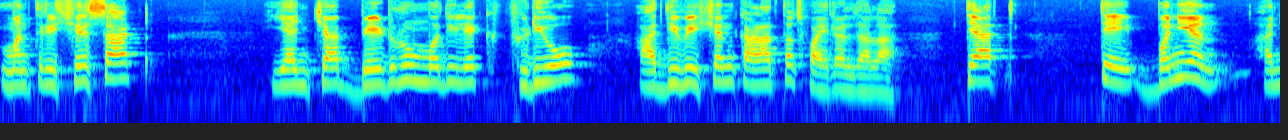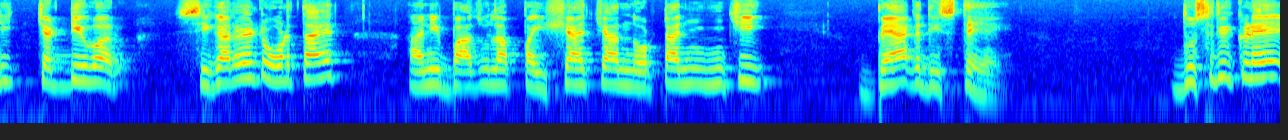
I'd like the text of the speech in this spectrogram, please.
मंत्री शिरसाट यांच्या बेडरूममधील एक व्हिडिओ अधिवेशन काळातच व्हायरल झाला. त्यात ते बनियन आणि चड्डीवर सिगारेट ओढतायत आणि बाजूला पैशाच्या नोटांची बॅग दिसते. आहे दुसरीकडे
